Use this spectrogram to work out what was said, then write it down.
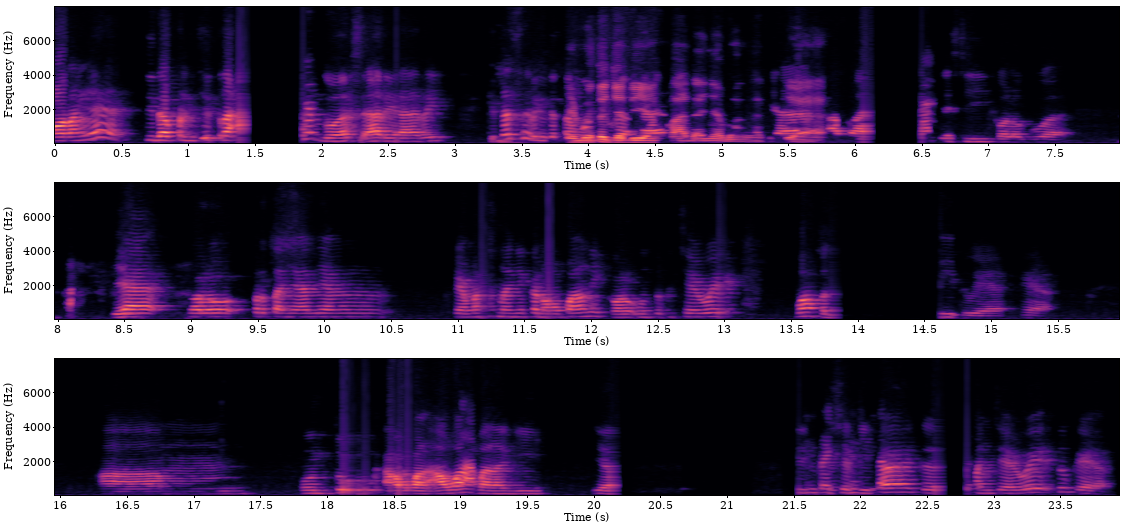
orangnya tidak pencitraan gue sehari-hari kita sering ketemu Ibu tuh jadi kan. yang padanya banget ya, ya. apa aja sih kalau gue ya kalau pertanyaan yang kayak mas nanya ke Nopal nih kalau untuk ke cewek wah itu ya kayak um, untuk awal-awal apalagi ya impression kita ke depan cewek itu kayak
